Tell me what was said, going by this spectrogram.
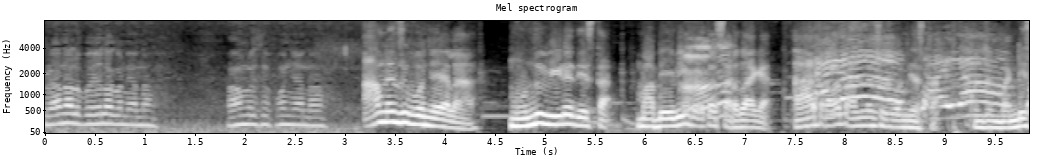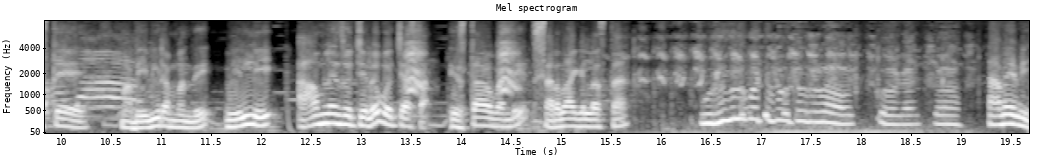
ప్రాణాలు పోయేలాగా ఉన్నాయి అన్న. అంబులెన్స్ ఫోన్ చేయన్నా. ఫోన్ చేయాలా? ముందు వీడియో తీస్తా. మా బేబీకి పెడతా సరదాగా. ఆ తర్వాత అంబులెన్స్ ఫోన్ చేస్తా. కొంచెం బండిస్తే మా బేబీ రమ్మంది. వెళ్ళి అంబులెన్స్ వచ్చేలోపు వచ్చేస్తా. ఇస్తావా బండి? సరదాగా వెళ్ళొస్తా. పురుగులు పట్టిపోతున్నా కొడక. ఆ బేబీ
